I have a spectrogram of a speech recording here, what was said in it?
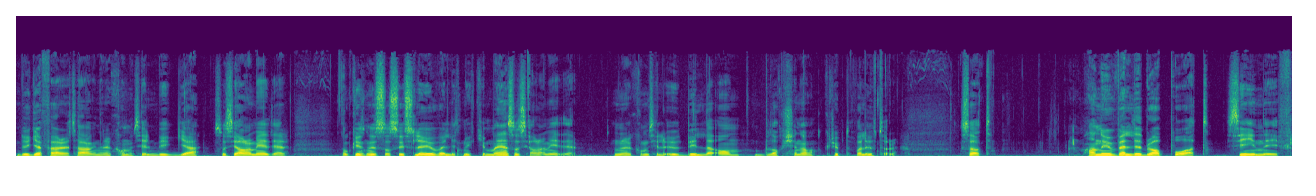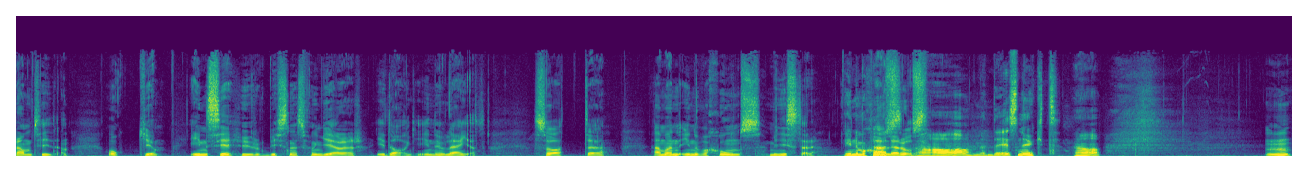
bygga företag, när det kommer till bygga sociala medier. Och just nu så sysslar jag ju väldigt mycket med sociala medier när det kommer till att utbilda om blockchain och kryptovalutor. Så att han är ju väldigt bra på att se in i framtiden och eh, inse hur business fungerar idag i nuläget. Så att eh, är man innovationsminister. Innovations... Ja, men det är snyggt. Ja. Mm.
